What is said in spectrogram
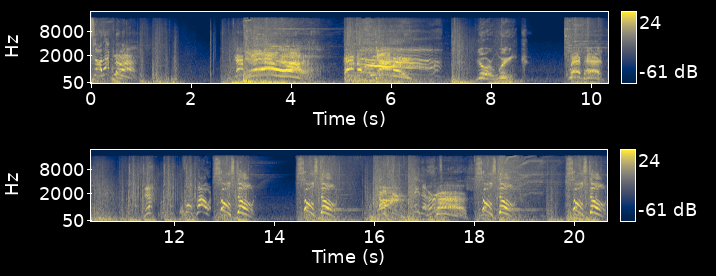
saw that coming. Ah! You're weak! Webhead! Full power! Soul Stone! Soul Stone! Counter. Hey, that hurts! Flash! Soul Stone! Soul Stone!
